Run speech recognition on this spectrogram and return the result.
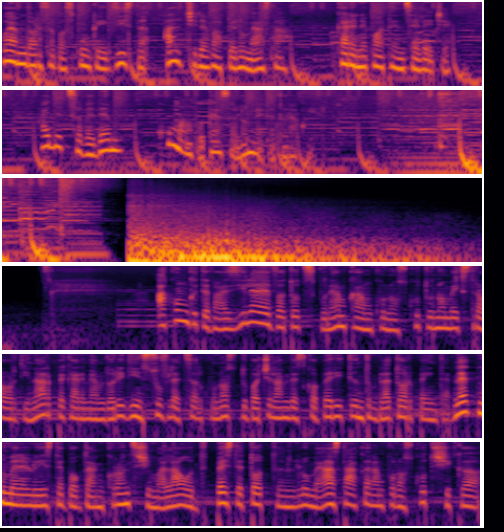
Voiam doar să vă spun că există altcineva pe lumea asta care ne poate înțelege. Haideți să vedem cum am putea să luăm legătura cu el. Acum câteva zile vă tot spuneam că am cunoscut un om extraordinar pe care mi-am dorit din suflet să-l cunosc după ce l-am descoperit întâmplător pe internet. Numele lui este Bogdan Cronț și mă laud peste tot în lumea asta că l-am cunoscut și că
